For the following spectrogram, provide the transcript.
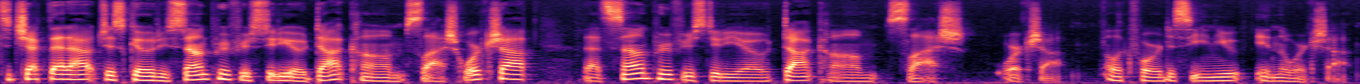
To check that out, just go to soundproofyourstudio.com slash workshop. That's soundproofyourstudio.com slash workshop. I look forward to seeing you in the workshop.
